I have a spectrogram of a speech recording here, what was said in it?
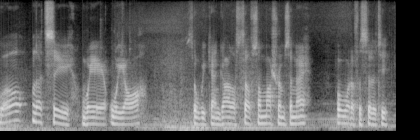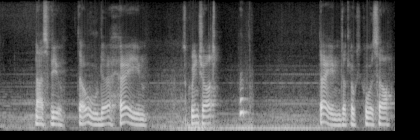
Well, let's see where we are. So we can get ourselves some mushrooms in there. Eh, oh, what a facility. Nice view. Oh, the Heim. Screenshot. Damn, that looks cool as hell.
